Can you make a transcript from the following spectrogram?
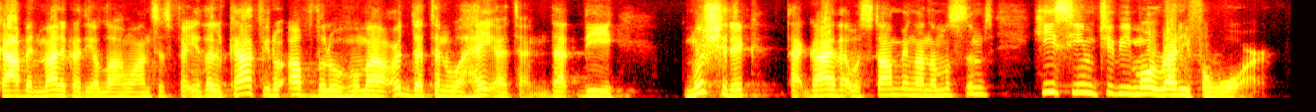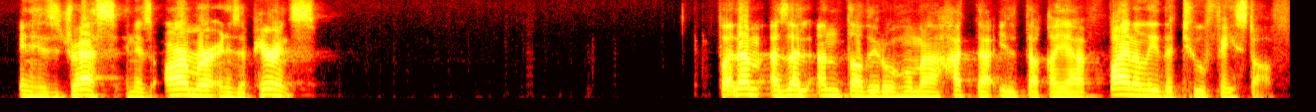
Ka'b bin Malik radiallahu anh says, فَإِذَا الْكَافِرُ أَفْضُلُهُمَا عُدَّةً وَهَيْئَةً That the mushrik, that guy that was stomping on the Muslims, he seemed to be more ready for war in his dress, in his armor, in his appearance. فَلَمْ أَزَلْ أَنْتَظِرُهُمَا حَتَّى إِلْتَقَيَا Finally, the two faced off.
